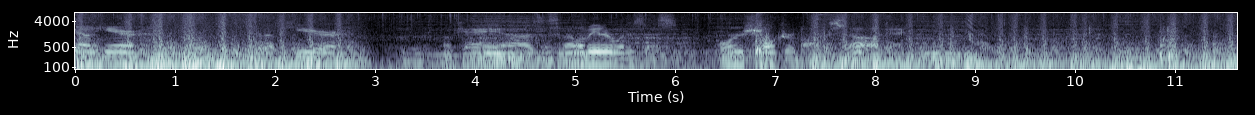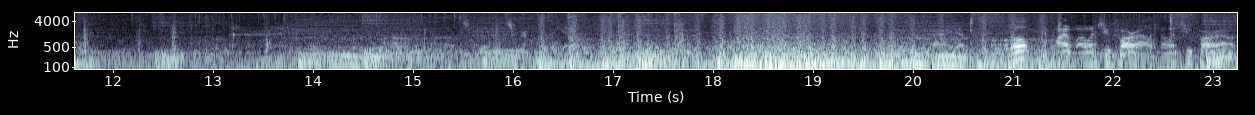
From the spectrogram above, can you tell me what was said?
Down here. Get up here. Okay, uh, is this an elevator? What is this? Orange shelter box. Oh, okay. Oh, I, I went too far out. I went too far out.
